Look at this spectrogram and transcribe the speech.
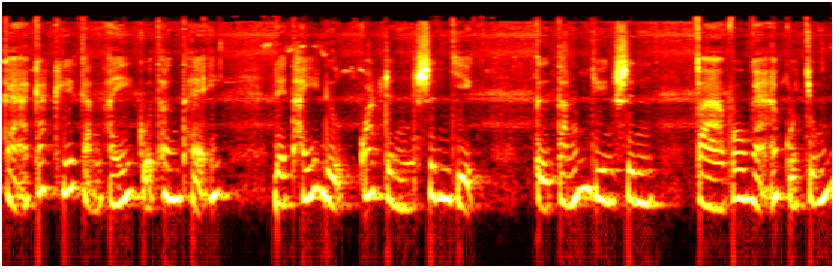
cả các khía cạnh ấy của thân thể để thấy được quá trình sinh diệt, tự tánh duyên sinh và vô ngã của chúng,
